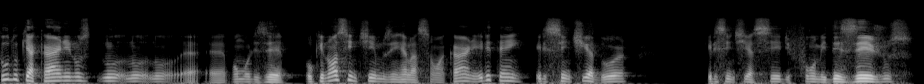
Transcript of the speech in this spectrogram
tudo que a carne nos, no, no, no, é, é, vamos dizer, o que nós sentimos em relação à carne, ele tem. Ele sentia dor, ele sentia sede, fome, desejos,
